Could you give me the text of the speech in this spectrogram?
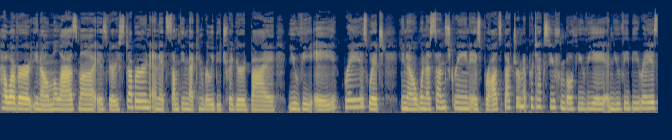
However, you know, melasma is very stubborn and it's something that can really be triggered by UVA rays, which, you know, when a sunscreen is broad spectrum, it protects you from both UVA and UVB rays.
